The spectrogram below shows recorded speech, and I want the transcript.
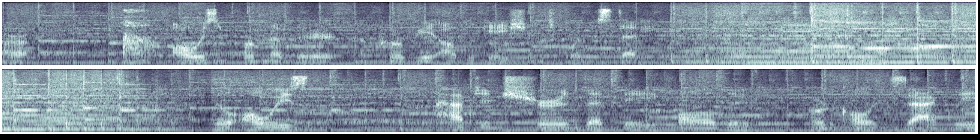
are always informed of their appropriate obligations for the study. Always have to ensure that they follow the protocol exactly.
